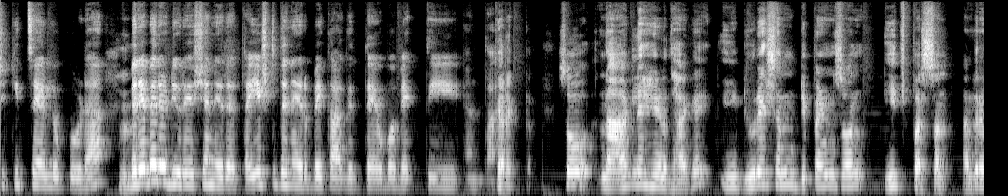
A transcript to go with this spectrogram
ಚಿಕಿತ್ಸೆಯಲ್ಲೂ ಕೂಡ ಹ್ಮ್. ಬೇರೆ ಬೇರೆ ಡ್ಯೂರೇಷನ್ ಇರುತ್ತೆ. ಎಷ್ಟು ದಿನ ಇರಬೇಕಾಗುತ್ತೆ ಒಬ್ಬ ವ್ಯಕ್ತಿ ಅಂತ? ಕರೆಕ್ಟ್ ಸೊ ನಾ ಆಗಲೇ ಹೇಳಿದ ಹಾಗೆ ಈ duration depends on each person ಅಂದರೆ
